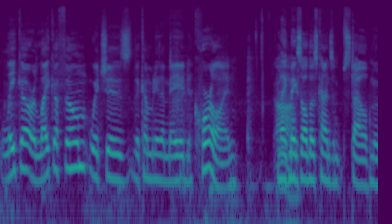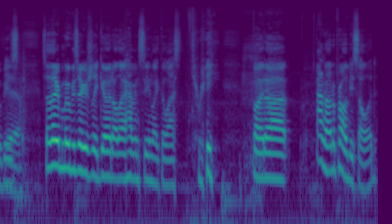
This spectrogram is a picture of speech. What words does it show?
Laika or Laika film, which is the company that made Coraline. Like Ah. makes all those kinds of style of movies. Yeah. So their movies are usually good, although I haven't seen like the last three. But uh I don't know, it'll probably be solid.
